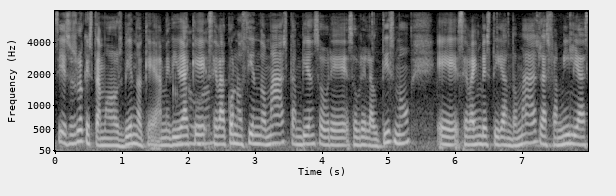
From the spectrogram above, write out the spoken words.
Sí, eso es lo que estamos viendo, que a medida que se va conociendo más también sobre, sobre el autismo, eh, se va investigando más, las familias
